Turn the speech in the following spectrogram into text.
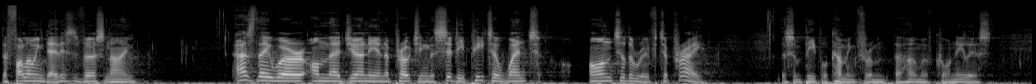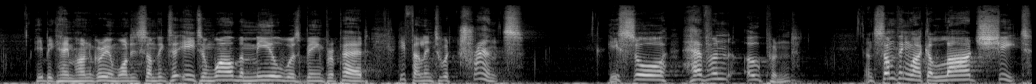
the following day, this is verse 9, as they were on their journey and approaching the city, Peter went on to the roof to pray. There's some people coming from the home of Cornelius. He became hungry and wanted something to eat, and while the meal was being prepared, he fell into a trance he saw heaven opened and something like a large sheet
